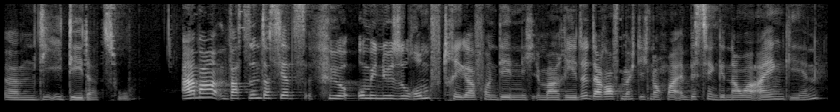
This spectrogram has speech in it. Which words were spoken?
ähm, die Idee dazu. Aber was sind das jetzt für ominöse Rumpfträger, von denen ich immer rede? Darauf möchte ich noch mal ein bisschen genauer eingehen.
